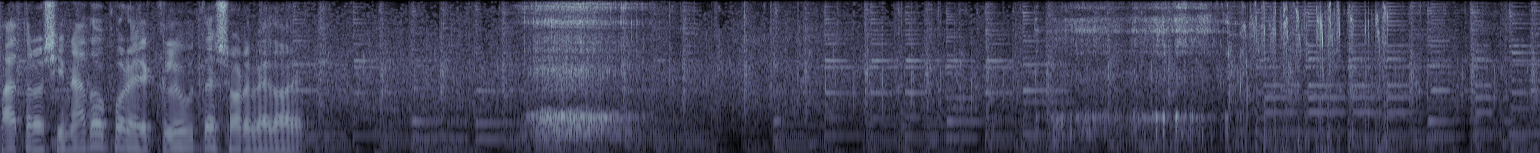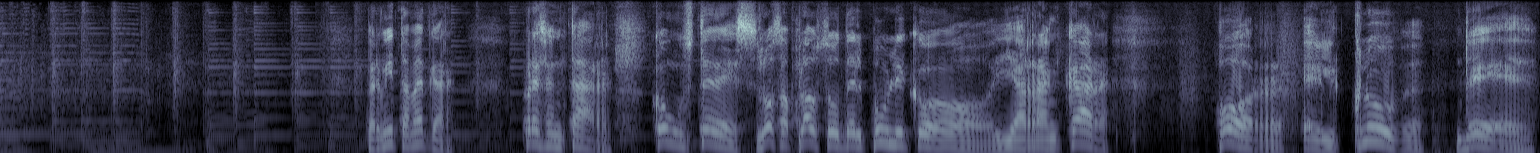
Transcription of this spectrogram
Patrocinado por el Club de Sorbedores. Permítame, Edgar, presentar con ustedes los aplausos del público y arrancar por el Club de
